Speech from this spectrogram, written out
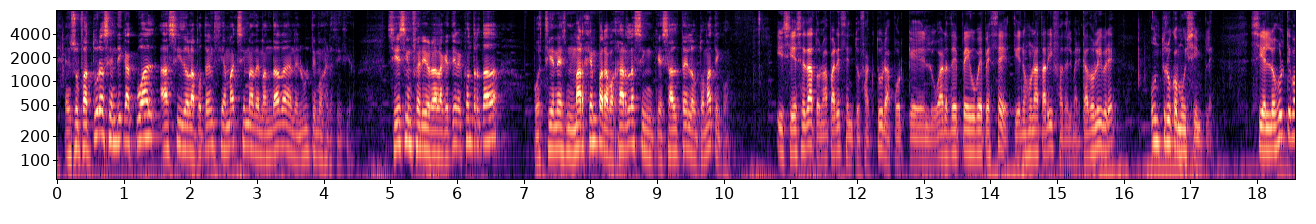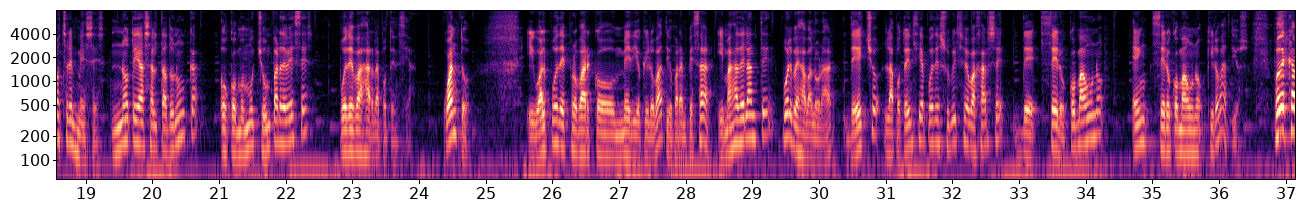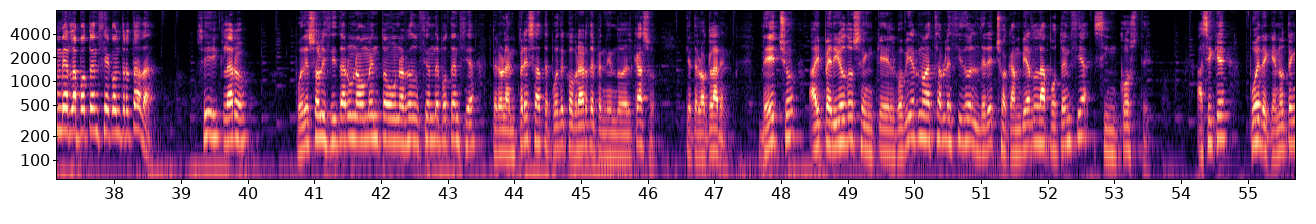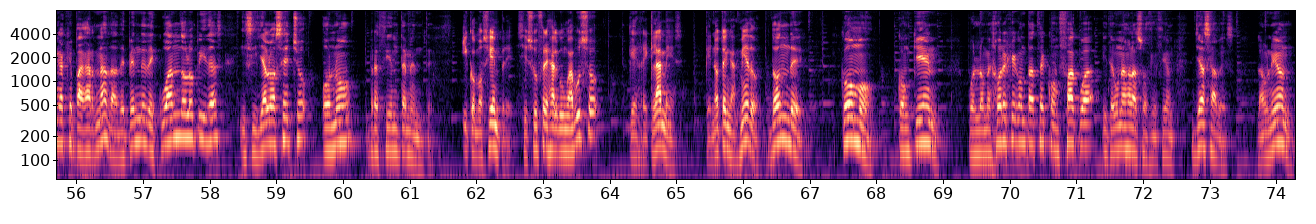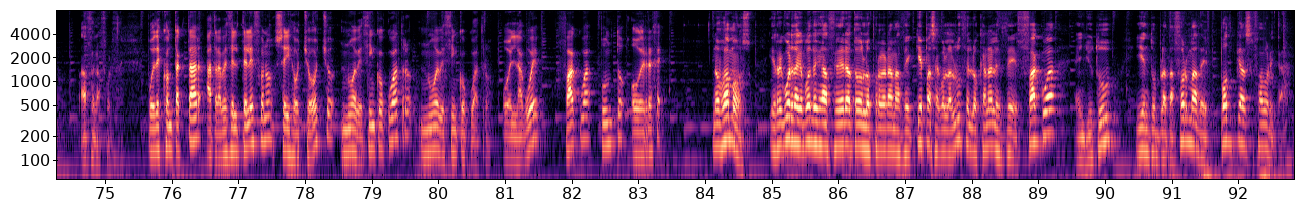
en su factura se indica cuál ha sido la potencia máxima demandada en el último ejercicio. Si es inferior a la que tienes contratada, pues tienes margen para bajarla sin que salte el automático. Y si ese dato no aparece en tu factura porque en lugar de PVPC tienes una tarifa del mercado libre, un truco muy simple. Si en los últimos tres meses no te ha saltado nunca, o como mucho un par de veces, puedes bajar la potencia. ¿Cuánto? Igual puedes probar con medio kilovatio para empezar y más adelante vuelves a valorar. De hecho, la potencia puede subirse o bajarse de 0,1 en 0,1 kilovatios. ¿Puedes cambiar la potencia contratada? Sí, claro. Puedes solicitar un aumento o una reducción de potencia, pero la empresa te puede cobrar dependiendo del caso. Que te lo aclaren. De hecho, hay periodos en que el gobierno ha establecido el derecho a cambiar la potencia sin coste. Así que puede que no tengas que pagar nada, depende de cuándo lo pidas y si ya lo has hecho o no recientemente. Y como siempre, si sufres algún abuso, que reclames, que no tengas miedo. ¿Dónde? ¿Cómo? ¿Con quién? Pues lo mejor es que contactes con Facua y te unas a la asociación. Ya sabes, la unión hace la fuerza. Puedes contactar a través del teléfono 688-954-954 o en la web facua.org. Nos vamos. Y recuerda que puedes acceder a todos los programas de ¿Qué pasa con la luz en los canales de Facua, en YouTube y en tu plataforma de podcast favorita.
